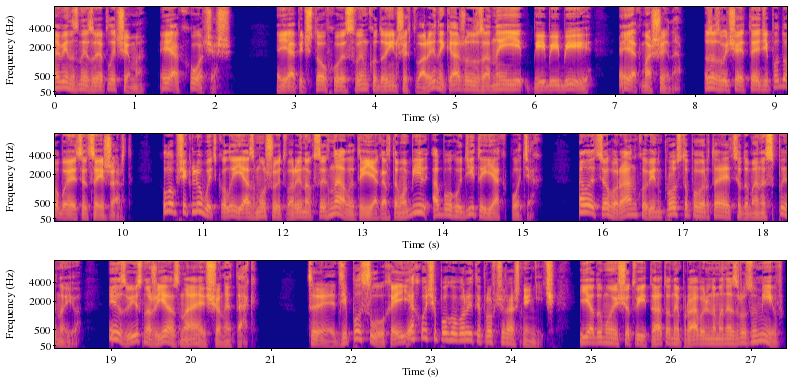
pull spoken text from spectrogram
Він знизує плечима. Як хочеш. Я підштовхую свинку до інших тварин і кажу за неї бі-бі-бі, як машина. Зазвичай Теді подобається цей жарт. Хлопчик любить, коли я змушую тваринок сигналити як автомобіль або гудіти як потяг. Але цього ранку він просто повертається до мене спиною, і, звісно ж, я знаю, що не так. Теді, послухай, я хочу поговорити про вчорашню ніч. Я думаю, що твій тато неправильно мене зрозумів,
